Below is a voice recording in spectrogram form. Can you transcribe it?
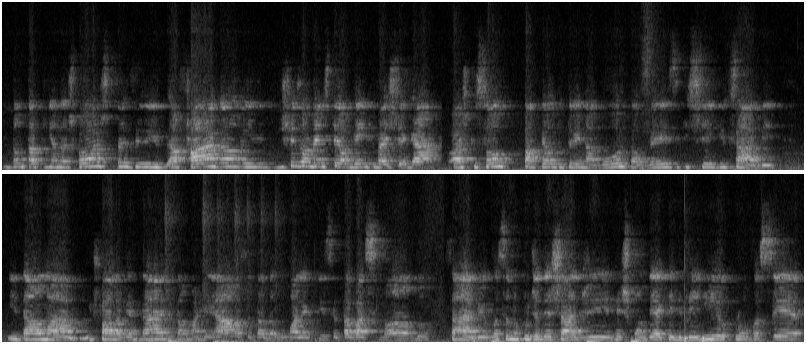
dão tapinha nas costas e afagam e dificilmente tem alguém que vai chegar. Eu acho que só o papel do treinador, talvez, que chegue, sabe, e dá uma e fala a verdade, dá uma real, você está dando mole aqui, você está vacilando, sabe? Você não podia deixar de responder aquele veículo, você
